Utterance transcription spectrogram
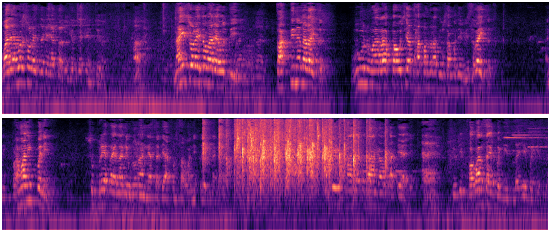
वाऱ्यावर सोडायचं का या तालुक्यातल्या जनतेनं? हा? नाही सोडायचं वाऱ्यावरती. ताकदीनं लढायचं. ऊन वारा पाऊस या दहा पंधरा दिवसामध्ये विसरायचं. आणि प्रामाणिकपणे सुप्रियताईला निवडून आणण्यासाठी आपण सर्वांनी प्रयत्न केला. माझ्या सुद्धा अंगावर काटे आले. शेवटी पवार साहेब बघितलं हे बघितलं.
